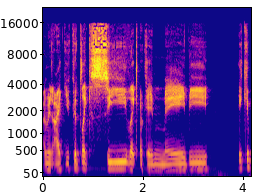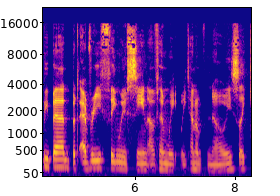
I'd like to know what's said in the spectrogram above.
I mean, I you could like see like okay, maybe he could be bad, but everything we've seen of him, we we kind of know he's like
